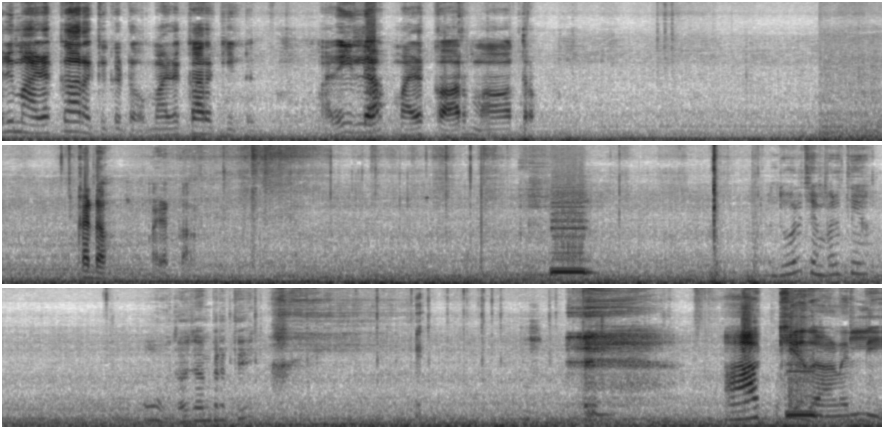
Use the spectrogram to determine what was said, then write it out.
ഒരു മഴക്കാറൊക്കെ കേട്ടോ. മഴക്കാറൊക്കെ ഉണ്ട് മഴയില്ല മഴക്കാർ മാത്രം. കേട്ടോ മഴക്കാർ എന്തോരം ചെമ്പരത്തിയാ ഓ ഇതാ ചെമ്പരത്തി ആക്കിയതാണല്ലേ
